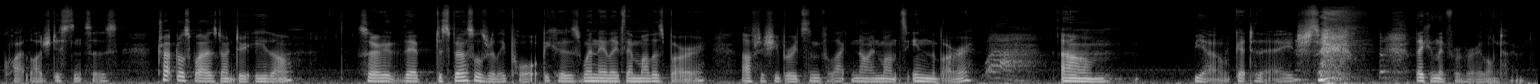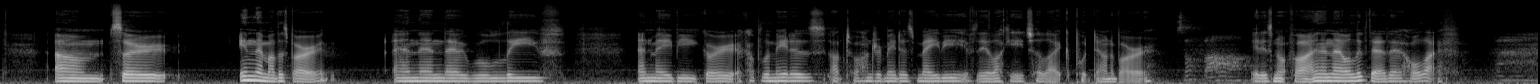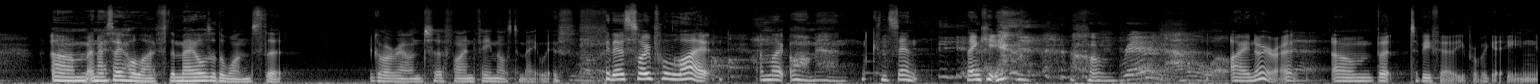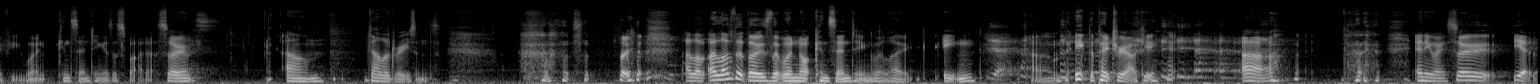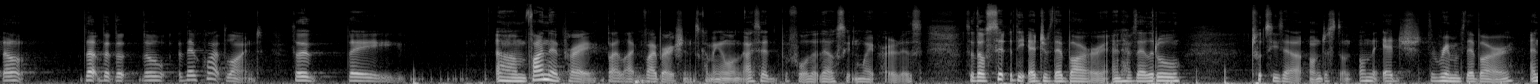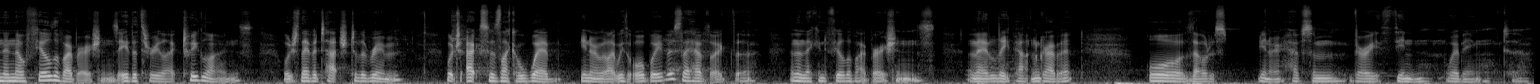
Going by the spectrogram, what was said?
quite large distances. Trapdoor spiders don't do either. So their dispersal is really poor because when they leave their mother's burrow, after she broods them for like nine months in the burrow, um, yeah, I'll get to their age, so they can live for a very long time. Um, so in their mother's burrow, and then they will leave and maybe go a couple of meters up to 100 meters, maybe if they're lucky to like put down a burrow. It's not far. It is not far, and then they will live there their whole life. Um, and I say whole life, the males are the ones that go around to find females to mate with. They're so polite. I'm like, oh man, consent. Thank you. um, Rare in the animal world. I know, right? Yeah. Um, but to be fair, you probably get eaten if you weren't consenting as a spider. So, um, valid reasons. I love, I love that those that were not consenting were like eaten. Yeah. Um, eat the patriarchy. Uh, anyway, so yeah, they'll, that, but the- they'll, they're quite blind. So they um, find their prey by like vibrations coming along. I said before that they'll sit and wait predators. So they'll sit at the edge of their burrow and have their little tootsies out on just on, on the edge, the rim of their burrow, and then they'll feel the vibrations either through like twig lines, which they've attached to the rim, which acts as like a web. You know, like with orb weavers, they have like the, and then they can feel the vibrations and they leap out and grab it, or they'll just you know have some very thin webbing to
